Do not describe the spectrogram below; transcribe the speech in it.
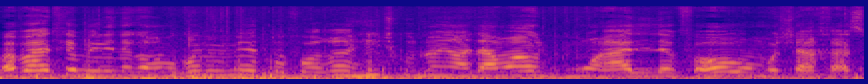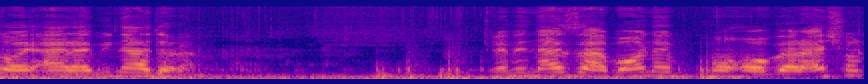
و بعد که میری نگاه می‌کنی این اتفاقا هیچ کدوم این آدم ها و مشخصه های عربی ندارن. یعنی نه زبان محاورهشون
